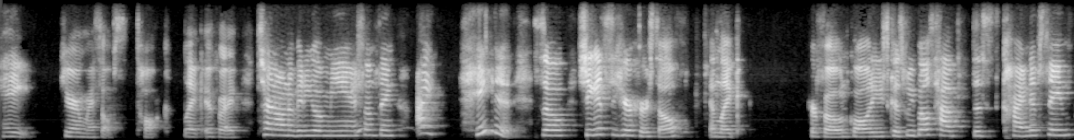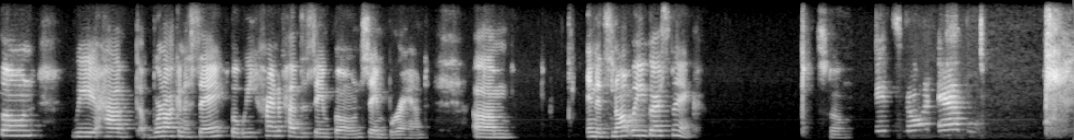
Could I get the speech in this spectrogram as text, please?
hate hearing myself talk. Like if I turn on a video of me or something, I hate it. So she gets to hear herself and like her phone qualities because we both have this kind of same phone. We have, we're not going to say, but we kind of have the same phone, same brand. Um, and it's not what you guys think. So. It's not Apple.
